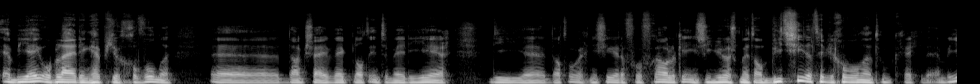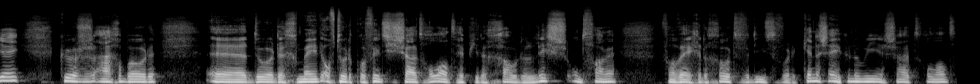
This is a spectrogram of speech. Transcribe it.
MBA-opleiding heb je gewonnen. Uh, dankzij Weekblad Intermediair, die uh, dat organiseerde voor vrouwelijke ingenieurs met ambitie. Dat heb je gewonnen en toen kreeg je de MBA-cursus aangeboden. Uh, door de gemeente of door de provincie Zuid-Holland heb je de Gouden Lis ontvangen vanwege de grote verdiensten voor de kenniseconomie in Zuid-Holland.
